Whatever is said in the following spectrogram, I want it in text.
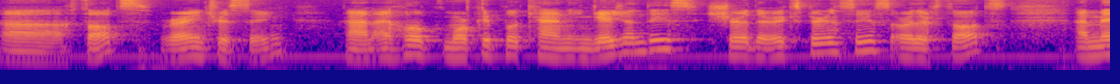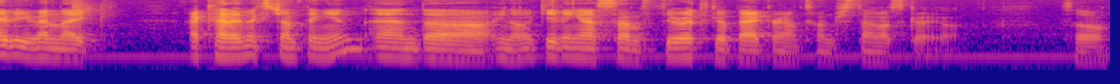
uh, thoughts. Very interesting. And I hope more people can engage on this, share their experiences or their thoughts, and maybe even like academics jumping in and uh, you know giving us some theoretical background to understand what's going on. So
